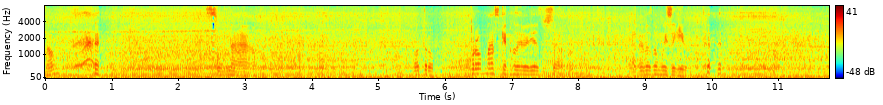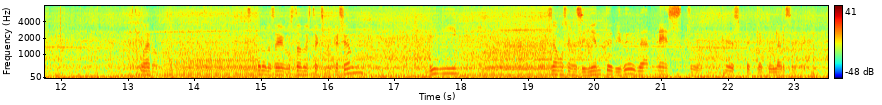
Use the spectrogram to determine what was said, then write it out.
¿no? es una otro pro más que no deberías usar. Al menos no muy seguido. Bueno espero les haya gustado esta explicación. Y nos vemos en el siguiente video. Vean esto, qué espectacular se ve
